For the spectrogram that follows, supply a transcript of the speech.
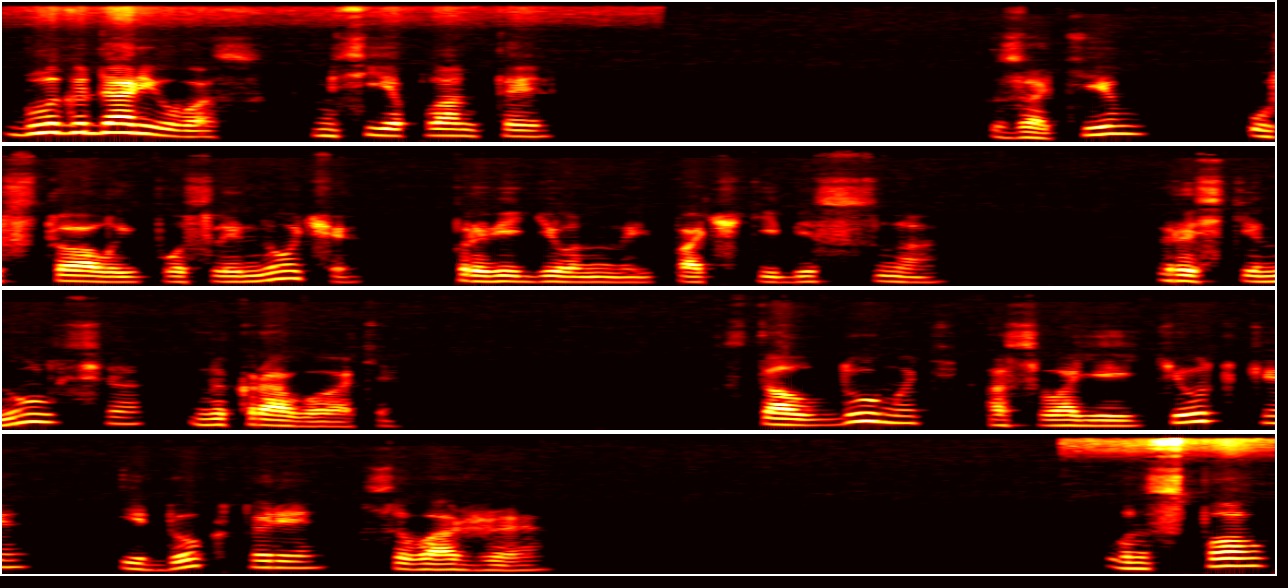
Благодарю вас, мсье Плантель. Затем, усталый после ночи, проведенной почти без сна, растянулся на кровати. Стал думать о своей тетке и докторе Саваже. Он спал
